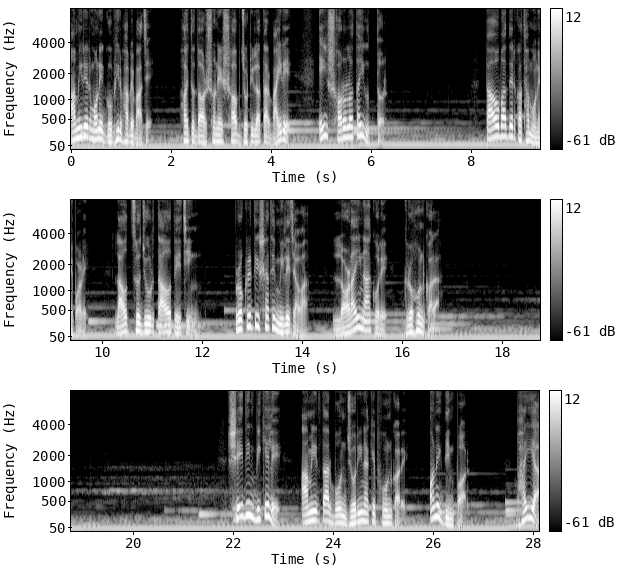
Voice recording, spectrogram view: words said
আমিরের মনে গভীরভাবে বাজে। হয়তো দর্শনের সব জটিলতার বাইরে এই সরলতাই উত্তর। তাওবাদের কথা মনে পড়ে লাউৎসজুর তাও তেচিং প্রকৃতির সাথে মিলে যাওয়া, লড়াই না করে গ্রহণ করা। সেই দিন বিকেলে আমির তার বোন জরিনাকে ফোন করে, অনেক দিন পর। ভাইয়া,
